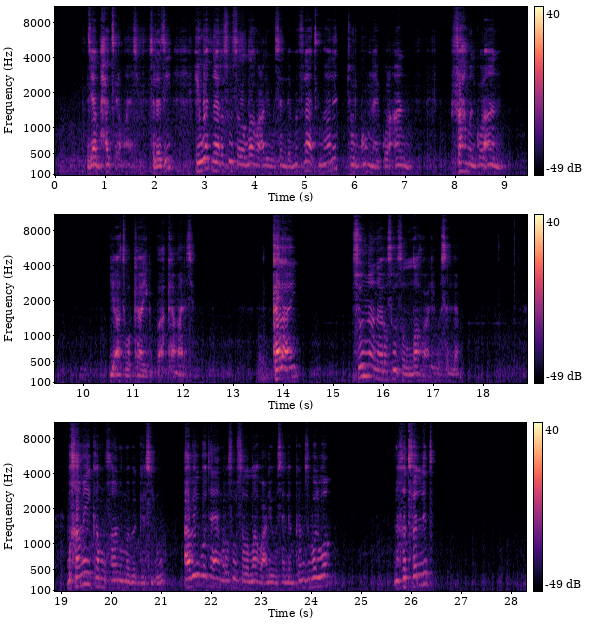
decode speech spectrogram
እዚኣ ብሓጺራ ማለት እዩ። ስለዚ ህይወት ናይ ረሱል ሰለላሁ ዓለይሂ ወሰለም ምፍላጥ ማለት ትርጉም ናይ ቁርኣን ፋህም ኣልቁርኣን ይኣትወካ ይግብኣካ ማለት እዩ። ካልኣይ ሱና ናይ ረሱል ሰለላሁ ዓለይሂ ወሰለም ብኸመይ ከም ምዃኑ መበገሲኡ ኣበይ ቦታ እዮም ረሱል ሰለላሁ ዓለይሂ ወሰለም ከም ዝበልዎ ንኽትፈልጥ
